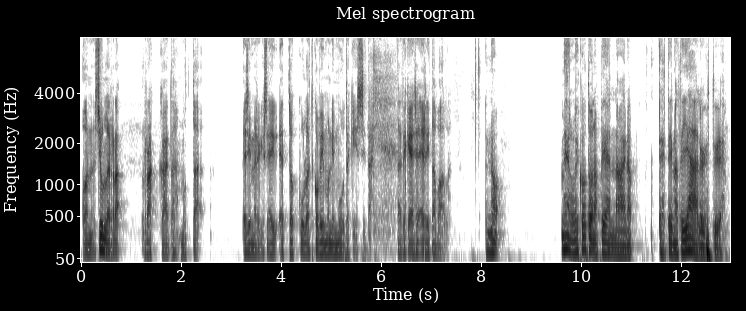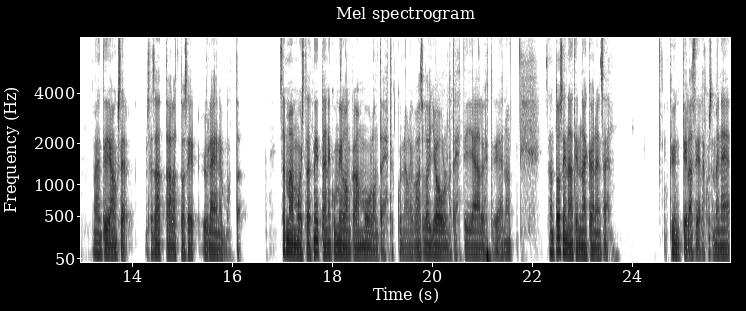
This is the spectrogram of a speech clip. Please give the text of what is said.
on sinulle ra- rakkaita, mutta esimerkiksi ei, et ole kuullut, että kovin moni muu tekisi sitä tai tekee se eri tavalla? No, meillä oli kotona piennä aina, tehtiin noita jäälyhtyjä. Mä en tiedä, onko se, se saattaa olla tosi yleinen, mutta sen mä muistan, että niitä ei niin kuin milloinkaan muulla on tehty, kun ne oli vaan silloin jouluna tehtiin jäälyhtyjä. No, se on tosi nätin näköinen se kynttilä siellä, kun se menee,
